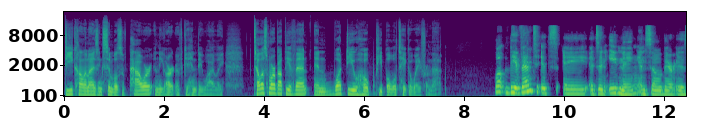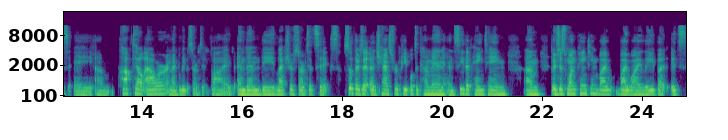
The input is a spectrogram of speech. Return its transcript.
Decolonizing Symbols of Power in the Art of Kehinde Wiley. Tell us more about the event and what do you hope people will take away from that? Well, the event it's a it's an evening, and so there is a um, cocktail hour, and I believe it starts at five, and then the lecture starts at six. So there's a, a chance for people to come in and see the painting. Um, there's just one painting by by Wiley, but it's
